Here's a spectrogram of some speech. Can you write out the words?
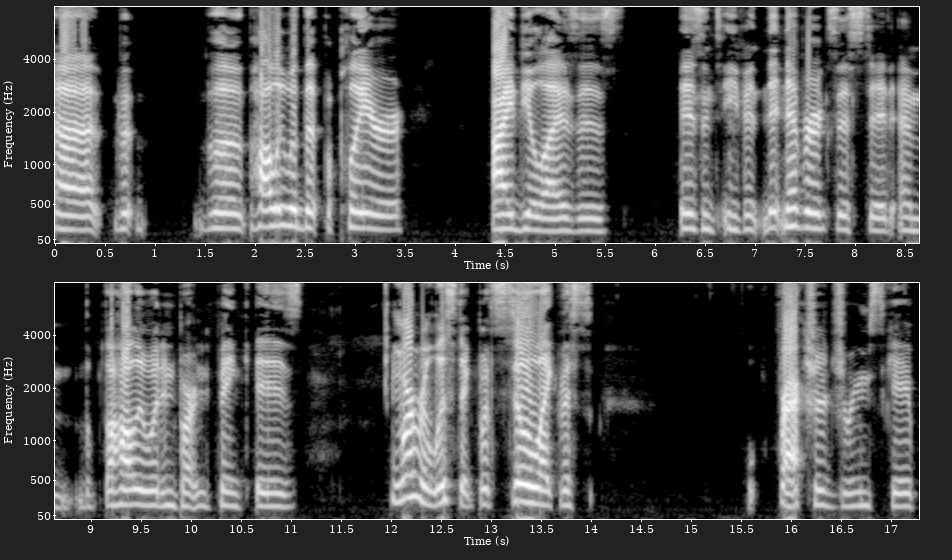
uh the the Hollywood that the player idealizes isn't even it never existed and the, the Hollywood in Barton Fink is more realistic but still like this fractured dreamscape.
